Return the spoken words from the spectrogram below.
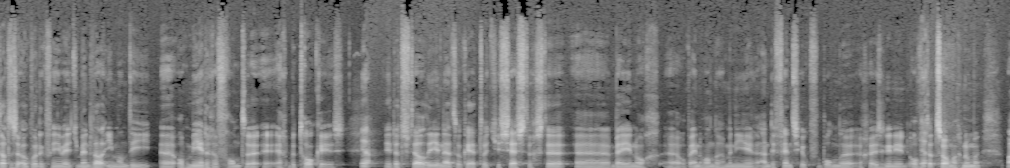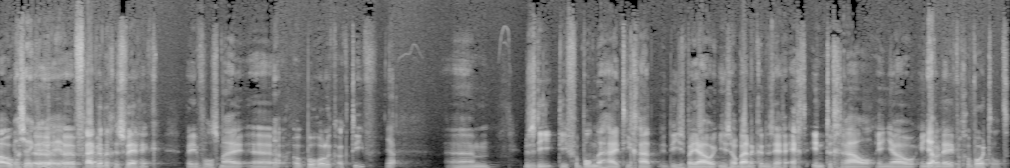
dat is ook wat ik van je weet. Je bent wel iemand die eh, op meerdere fronten eh, echt betrokken is. ja. Dat vertelde je net ook, hè, tot je zestigste eh ben je nog op een of andere manier aan Defensie ook verbonden geweest. Ik weet niet of Ja. ik dat zo mag noemen. Maar ook Jazeker, ja, ja. vrijwilligerswerk ben je volgens mij ook behoorlijk actief. Ja. Ehm, dus die, die verbondenheid, die, gaat, die is bij jou, je zou bijna kunnen zeggen, echt integraal in, jou, in Ja. jouw leven geworteld.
